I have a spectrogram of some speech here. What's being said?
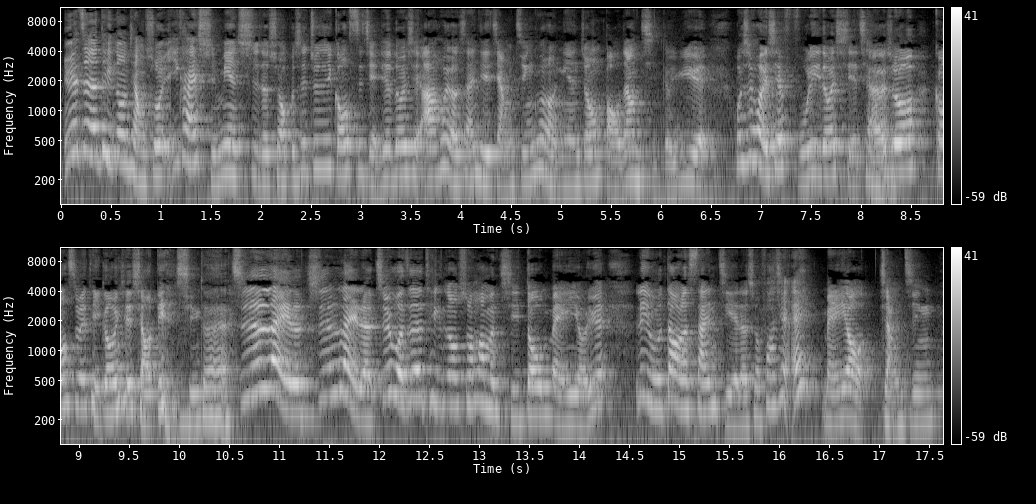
因为这个听众讲说，一开始面试的时候，不是就是公司简介都会写啊，会有三节奖金，会有年终保障几个月，或是会有一些福利都会写起来，说公司会提供一些小点心，对之类的之类的。结果这个听众说他们其实都没有，因为例如到了三节的时候，发现哎没有奖金，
